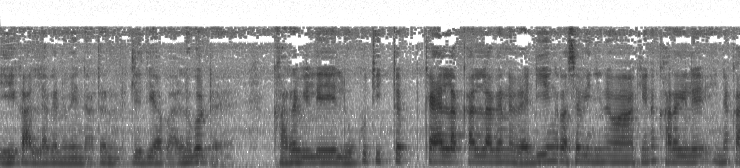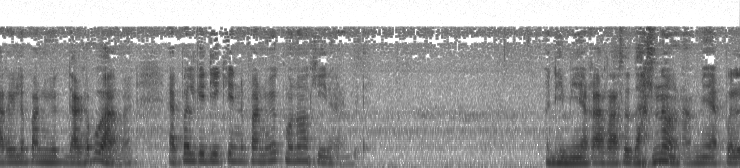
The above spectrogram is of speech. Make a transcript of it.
ඒක අල්ලගෙන වෙන නටන නැටලිදියා බලනකොට කරවිලේ ලොකු තිත්ත කෑල්ලක් අල්ලගෙන වැඩියෙන් රස විඳිනවා කියන කරවිලේ ඉන කරවිල පණුවෙක් දකපුවාම ඇපල් ගෙඩිය කියන පණුවෙක් මොනවා කියනවද? අනේ මියා රස දන්නවනම් මේ ඇපල්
